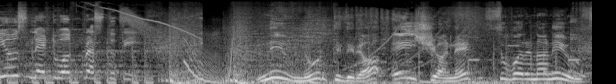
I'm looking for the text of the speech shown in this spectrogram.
ನ್ಯೂಸ್ ನೆಟ್ವರ್ಕ್ ಪ್ರಸ್ತುತಿ. ನೀವು ನೋಡ್ತಿದ್ದೀರಾ ಏಷ್ಯಾ ನೆಟ್ ಸುವರ್ಣ ನ್ಯೂಸ್.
